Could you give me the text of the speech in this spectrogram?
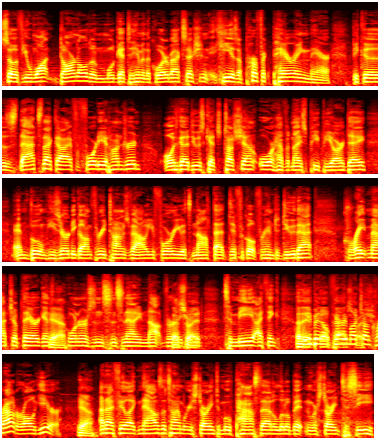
So if you want Darnold, and we'll get to him in the quarterback section, he is a perfect pairing there because that's that guy for 4,800. All he's got to do is catch a touchdown or have a nice PPR day, and boom, he's already gone three times value for you. It's not that difficult for him to do that. Great matchup there against yeah. the corners in Cincinnati. Not very That's good. Right. To me, I think and we've been no very much rush. on Crowder all year. Yeah. And I feel like now's the time where you're starting to move past that a little bit, and we're starting to see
